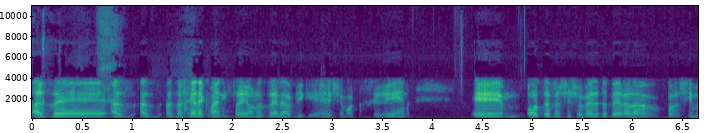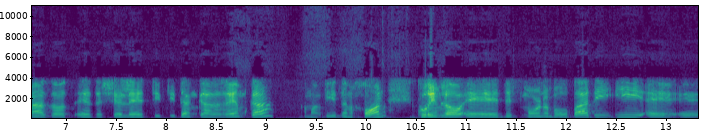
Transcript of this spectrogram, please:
אה, אז, זה חלק מהניסיון הזה להביא אה, שמות אחרים. עוד ספר ששווה לדבר עליו ברשימה הזאת זה של טיטי דנגרמגה, אמרתי את זה נכון, קוראים לו This Mournable Body, היא אה, אה,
